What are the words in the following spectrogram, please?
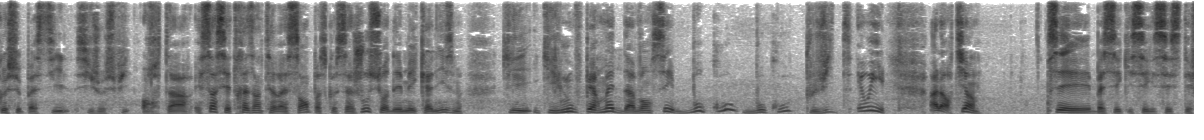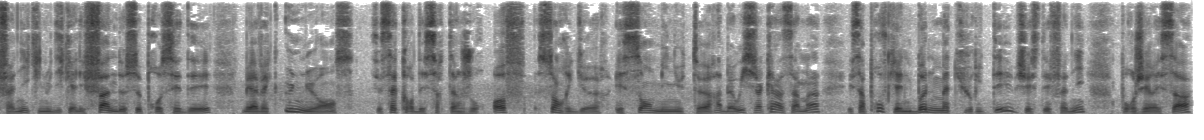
que se passe-t-il si je suis en retard? Et ça, c'est très intéressant parce que ça joue sur des mécanismes qui, nous permettent d'avancer beaucoup, beaucoup plus vite. Et oui, alors tiens, c'est bah, Stéphanie qui nous dit qu'elle est fan de ce procédé, mais avec une nuance, c'est s'accorder certains jours off sans rigueur et sans minuteur. Ah ben oui, chacun a sa main et ça prouve qu'il y a une bonne maturité chez Stéphanie pour gérer ça.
